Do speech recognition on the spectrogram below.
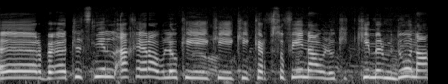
آه، ربع ثلاث سنين الأخيرة ولاو كي- كي- كيكرفسوا فينا ولاو كي- كيمرمدونا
